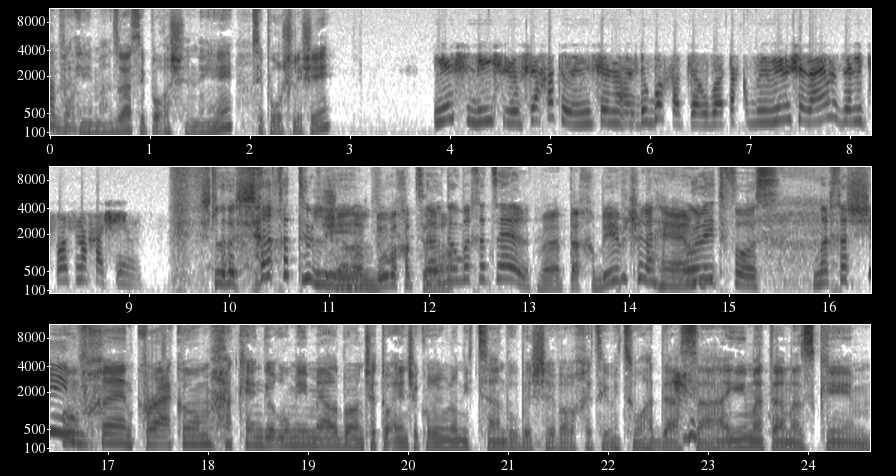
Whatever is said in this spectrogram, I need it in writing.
ואבא. ואימא. זה הסיפור השני. סיפור שלישי, יש לי שלושה חתולים שנולדו בחצר, והתחביבים שלהם זה לתפוס נחשים. שלושה חתולים. שנולדו בחצר, נולדו בחצר. והתחביב שלהם תנו לתפוס. נחשים. ובכן, קרקום, הקנגרו ממלבורן שטוען שקוראים לו ניצן והוא בן שבע וחצי מצור הדסה, האם אתה מסכים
